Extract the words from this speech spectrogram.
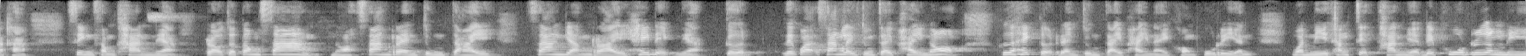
นะคะ สิ่งสำคัญเนี่ยเราจะต้องสร้างเนาะสร้างแรงจูงใจ สร้างอย่างไรให้เด็กเนี่ยเกิดเรียกว่าสร้างแรงจูงใจภายนอก เพื่อให้เกิดแรงจูงใจภายในของผู้เรียน วันนี้ทั้ง 7 ท่านเนี่ยได้พูดเรื่องนี้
